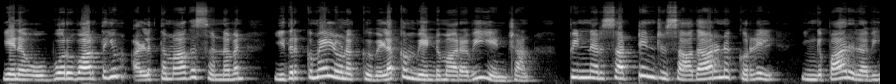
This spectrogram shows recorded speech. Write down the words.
என ஒவ்வொரு வார்த்தையும் அழுத்தமாக சொன்னவன் இதற்கு மேல் உனக்கு விளக்கம் வேண்டுமா ரவி? என்றான். பின்னர் சட்டென்று சாதாரண குரலில் இங்கு பாரு ரவி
